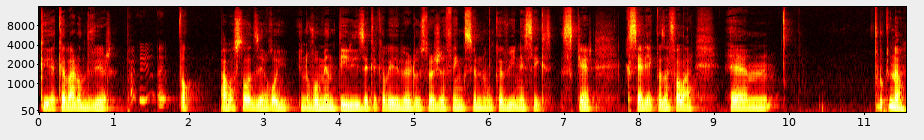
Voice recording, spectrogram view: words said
que acabaram de ver. Pá, vou só dizer, Rui, eu não vou mentir e dizer que acabei de ver o Stranger Things, eu nunca vi, nem sei sequer que série é que estás a falar. Um, por que não?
